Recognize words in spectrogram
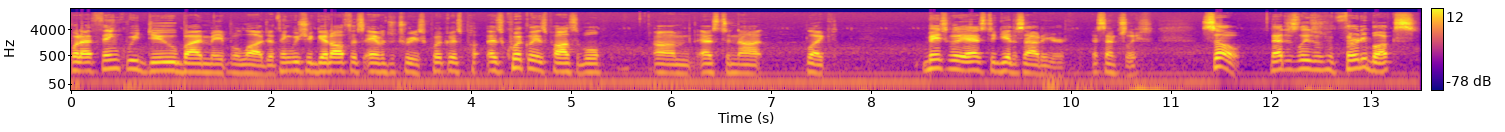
But I think we do buy Maple Lodge. I think we should get off this amateur tree as quickly as as quickly as possible. um, as to not, like, basically as to get us out of here, essentially. So, that just leaves us with 30 bucks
